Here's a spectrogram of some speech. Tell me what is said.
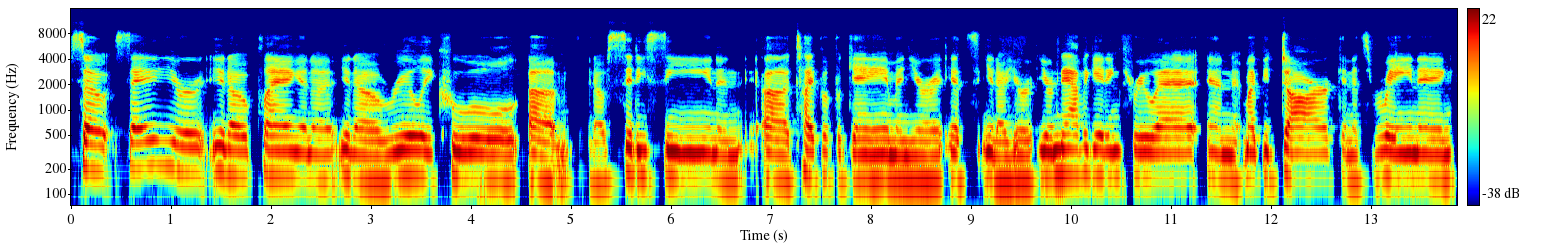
So, say you're, you know, playing in a, you know, really cool, um, you know, city scene and uh, type of a game, and you're, it's, you know, you're you're navigating through it, and it might be dark and it's raining,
